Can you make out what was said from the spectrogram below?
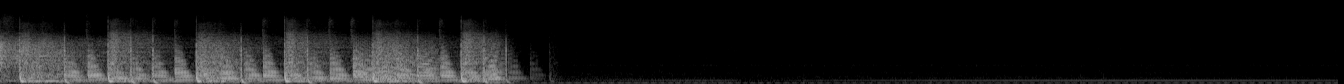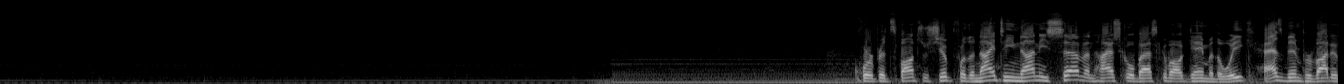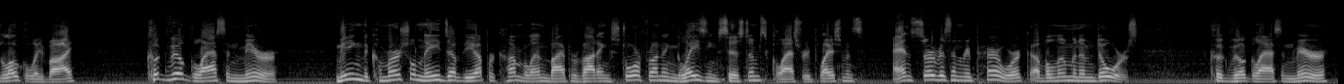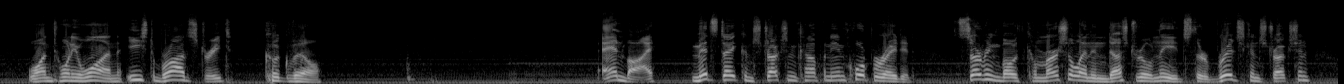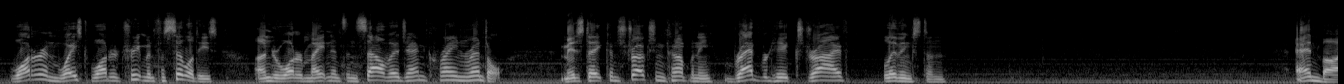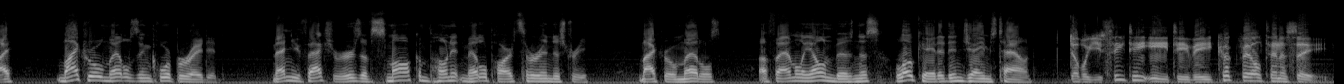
Corporate sponsorship for the 1997 high school basketball game of the week has been provided locally by Cookeville Glass and Mirror, meeting the commercial needs of the Upper Cumberland by providing storefront and glazing systems, glass replacements, and service and repair work of aluminum doors. Cookeville Glass and Mirror, 121 East Broad Street, Cookeville. And by Midstate Construction Company Incorporated, serving both commercial and industrial needs through bridge construction, water and wastewater treatment facilities, underwater maintenance and salvage, and crane rental. Midstate Construction Company, Bradford Hicks Drive, Livingston. And by Micro Metals Incorporated, manufacturers of small component metal parts for industry. Micro Metals, a family-owned business located in Jamestown. WCTE TV, Cookeville, Tennessee.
